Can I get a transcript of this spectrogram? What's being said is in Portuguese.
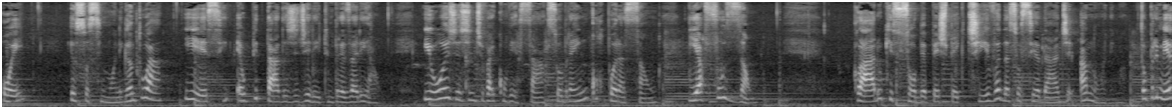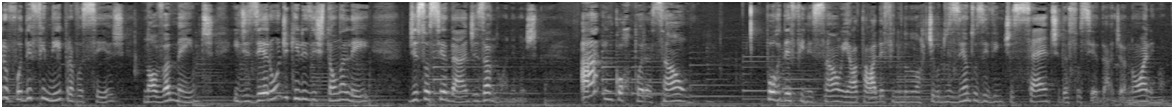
Oi, eu sou Simone Gantuá e esse é o Pitadas de Direito Empresarial. E hoje a gente vai conversar sobre a incorporação e a fusão. Claro que sob a perspectiva da sociedade anônima. Então, primeiro eu vou definir para vocês novamente e dizer onde que eles estão na lei de sociedades anônimas. A incorporação por definição, e ela está lá definida no artigo 227 da Sociedade Anônima,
